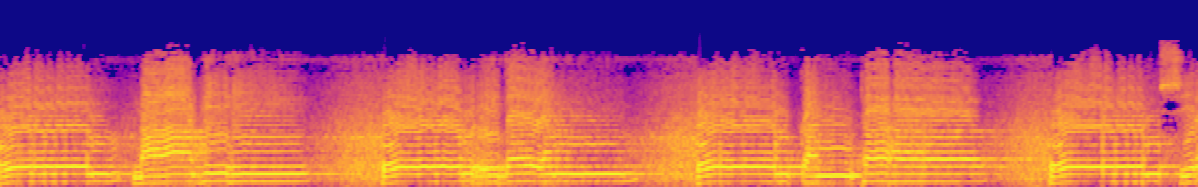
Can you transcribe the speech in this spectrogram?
ओम नाभि हृदय ओम कंठ ओम शिर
